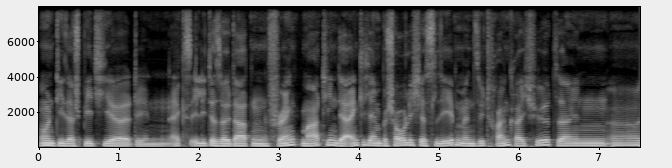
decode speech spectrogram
Und dieser spielt hier den Ex-Elite-Soldaten Frank Martin, der eigentlich ein beschauliches Leben in Südfrankreich führt, seinen äh,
